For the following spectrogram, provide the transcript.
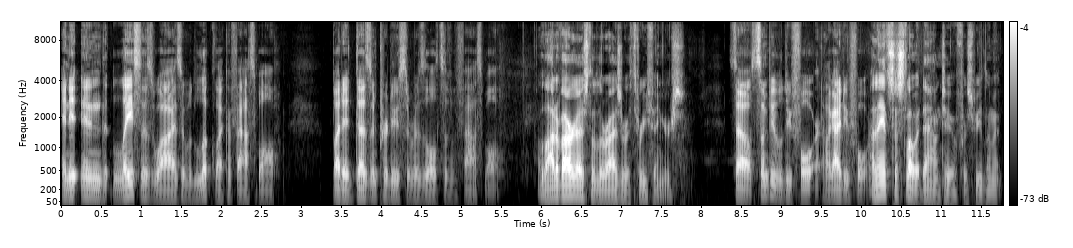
And it, in laces wise, it would look like a fastball, but it doesn't produce the results of a fastball. a lot of our guys throw the riser with three fingers So some people do four, like I do four. i think it's to slow it down too for speed limit.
